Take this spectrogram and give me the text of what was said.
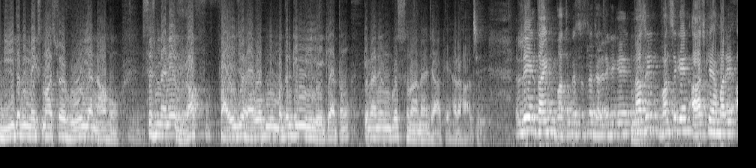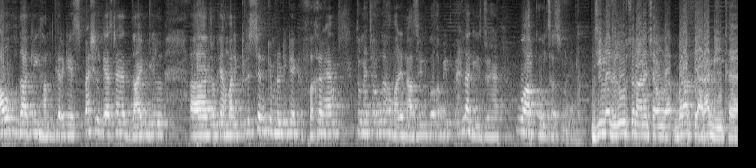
गीत अभी मिक्स मास्टर हो या ना हो सिर्फ़ मैंने रफ फ़ाइल जो है वो अपनी मदर के लिए ही लेके आता हूँ कि मैंने उनको सुनाना है जाके हर हाल में। ले दाइन बातों का सिलसिला जारी रखेंगे। नाजिन वंस अगेन आज के हमारे आओ खुदा की हम करके स्पेशल गेस्ट हैं दाइन गिल जो कि हमारी क्रिश्चियन कम्युनिटी के एक फ़ख्र हैं। तो मैं चाहूँगा हमारे नाजरीन को अभी पहला गीत जो है वो आप कौन सा सुनाएँगे। जी मैं ज़रूर सुनाना चाहूँगा। बड़ा प्यारा गीत है।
